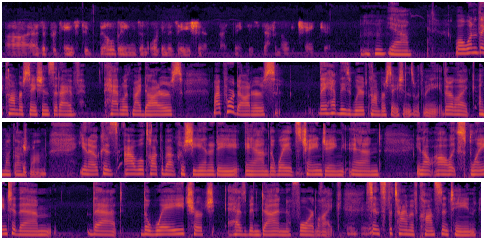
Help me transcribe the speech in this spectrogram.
uh, as it pertains to buildings and organizations, I think is definitely changing. Mm-hmm. Yeah. Well, one of the conversations that I've had with my daughters, my poor daughters, they have these weird conversations with me. They're like, "Oh my gosh, mom," you know, because I will talk about Christianity and the way it's changing, and you know, I'll explain to them that the way church has been done for like mm-hmm. since the time of Constantine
